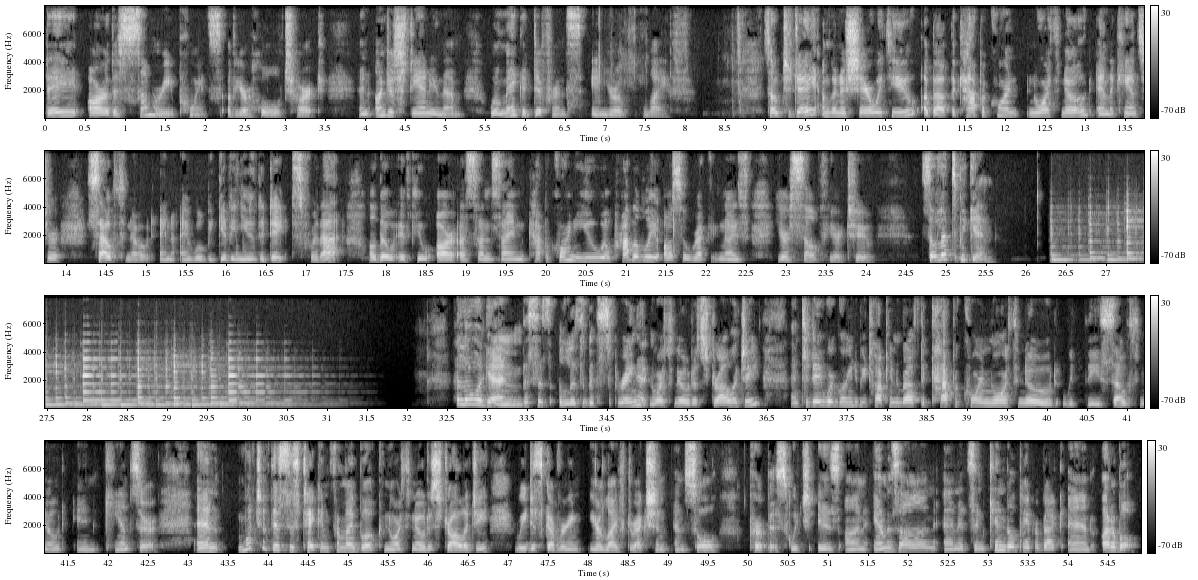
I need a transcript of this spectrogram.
They are the summary points of your whole chart, and understanding them will make a difference in your life. So today I'm going to share with you about the Capricorn North Node and the Cancer South Node, and I will be giving you the dates for that. Although if you are a sun sign Capricorn, you will probably also recognize yourself here too. So let's begin. Hello again. This is Elizabeth Spring at North Node Astrology, and today we're going to be talking about the Capricorn North Node with the South Node in Cancer. And much of this is taken from my book, North Node Astrology Rediscovering Your Life Direction and Soul Purpose, which is on Amazon and it's in Kindle, paperback, and Audible.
